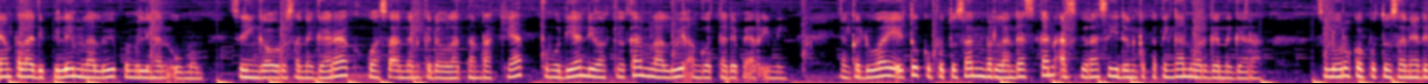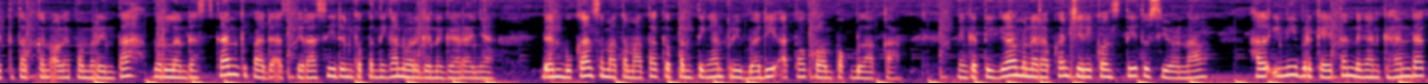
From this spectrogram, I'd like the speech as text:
yang telah dipilih melalui pemilihan umum, sehingga urusan negara, kekuasaan, dan kedaulatan rakyat kemudian diwakilkan melalui anggota DPR ini. Yang kedua yaitu keputusan berlandaskan aspirasi dan kepentingan warga negara. Seluruh keputusannya ditetapkan oleh pemerintah berlandaskan kepada aspirasi dan kepentingan warga negaranya dan bukan semata-mata kepentingan pribadi atau kelompok belaka. Yang ketiga, menerapkan ciri konstitusional. Hal ini berkaitan dengan kehendak,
